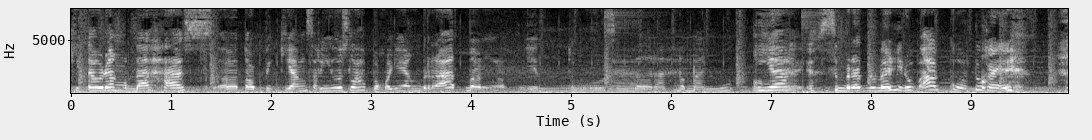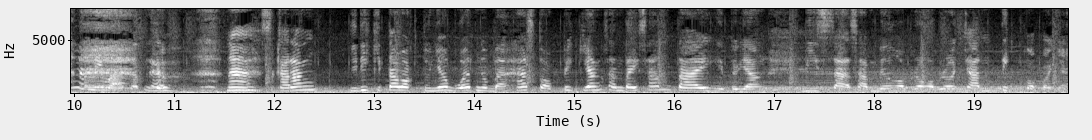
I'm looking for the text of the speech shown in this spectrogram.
kita udah ngebahas eh, topik yang serius lah, pokoknya yang berat banget gitu. Nah, Seberat bebanmu Oh, iya, seberat beban hidup aku tuh kayaknya. Banget ya. Nah, sekarang jadi kita waktunya buat ngebahas topik yang santai-santai gitu, yang bisa sambil ngobrol-ngobrol cantik pokoknya.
